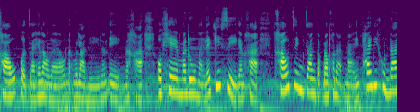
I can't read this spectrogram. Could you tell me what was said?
เขาเปิดใจให้เราแล้วณนะเวลานี้นั่นเองนะคะ โอเค มาดูหมายเลขที่ 4 กันค่ะ เขาจริงจังกับเราขนาดไหนไพ่ที่คุณได้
